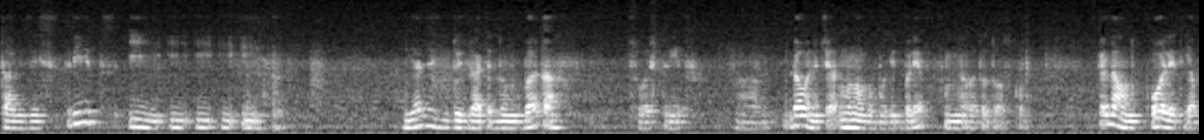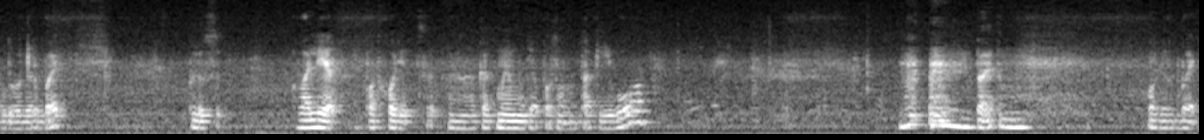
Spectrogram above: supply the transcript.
Так, здесь стрит и, и, и, и, и. Я здесь буду играть от Донг Бета, свой стрит. А, довольно много будет блефов у меня в эту доску. Когда он колет, я буду овербет. Плюс валет подходит э, как моему диапазону, так и его. Поэтому овербет.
